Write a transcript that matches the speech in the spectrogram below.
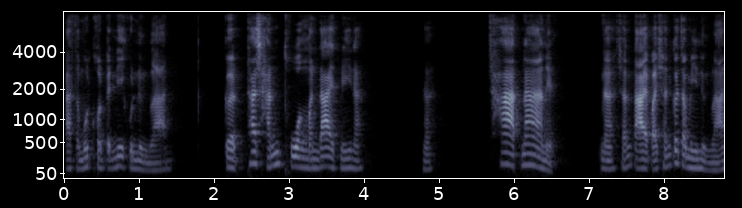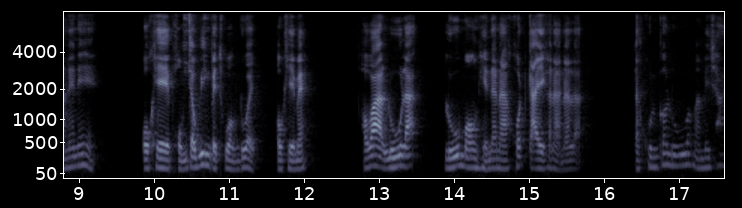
อะสมมติคนเป็นหนี้คุณหนึ่งล้าน เกิดถ้าฉันทวงมันได้นี้นะนะชาติหน้าเนี่ยนะฉันตายไปฉันก็จะมีหนึ่งล้านแน่ๆโอเค ผมจะวิ่งไปทวงด้วย โอเคไหมเพราะว่ารู้ละ รู้มองเห็นอนาคตไกลขนาดนั้นละแต่คุณก็รู้ว่ามันไม่ใช่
